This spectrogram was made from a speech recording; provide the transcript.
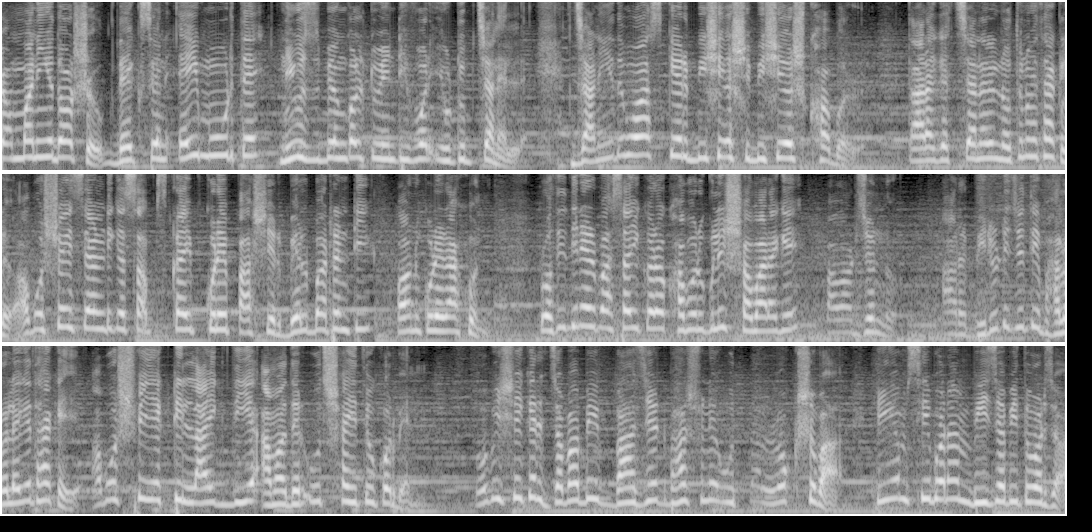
সম্মানীয় দর্শক, দেখছেন এই মুহূর্তে news Bengal twenty four YouTube channel জানিয়ে দেবো আজকের বিশেষ বিশেষ খবর। তার আগে চ্যানেলে নতুন হয়ে থাকলে অবশ্যই চ্যানেলটিকে সাবস্ক্রাইব করে পাশের বেল বাটনটি অন করে রাখুন। প্রতিদিনের বাছাই করা খবরগুলি সবার আগে পাওয়ার জন্য। আর ভিডিওটি যদি ভালো লেগে থাকে, অবশ্যই একটি লাইক দিয়ে আমাদের উৎসাহিত করবেন। অভিষেকের জবাবি বাজেট ভাষণে উত্তাল লোকসভা, টিএমসি বনাম বিজেপি তোরজা।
